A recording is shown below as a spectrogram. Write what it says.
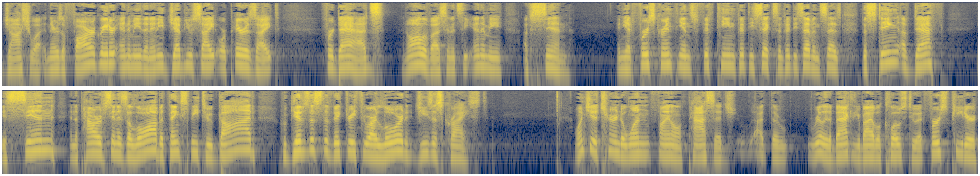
Joshua. And there's a far greater enemy than any Jebusite or Perizzite for dads and all of us, and it's the enemy of sin. And yet 1 Corinthians 15, 56 and 57 says, the sting of death is sin and the power of sin is the law, but thanks be to God who gives us the victory through our Lord Jesus Christ. I want you to turn to one final passage at the really the back of your Bible close to it. 1 Peter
